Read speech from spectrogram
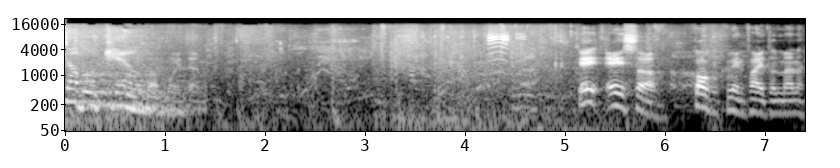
Double kill. Okay, ez a Coco Clean Fight-on menne.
